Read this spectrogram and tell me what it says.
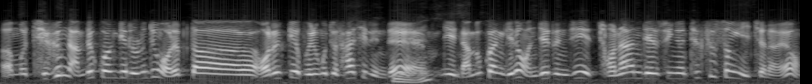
아, 뭐 지금 남북 관계로는 좀 어렵다 어렵게 보이는 것도 사실인데 네. 이 남북 관계는 언제든지 전환될 수 있는 특수성이 있잖아요.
